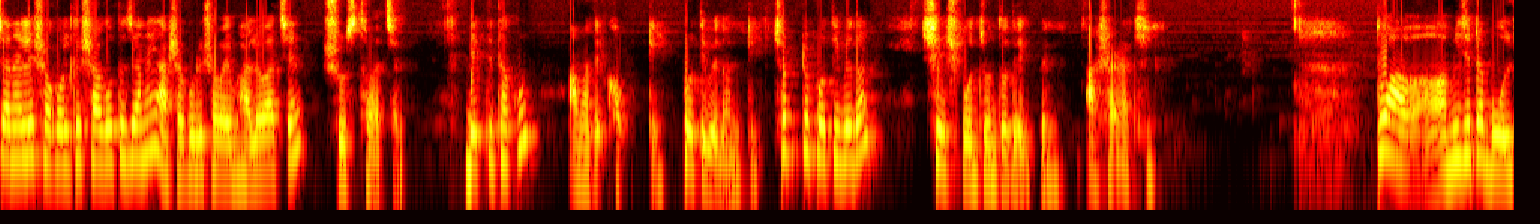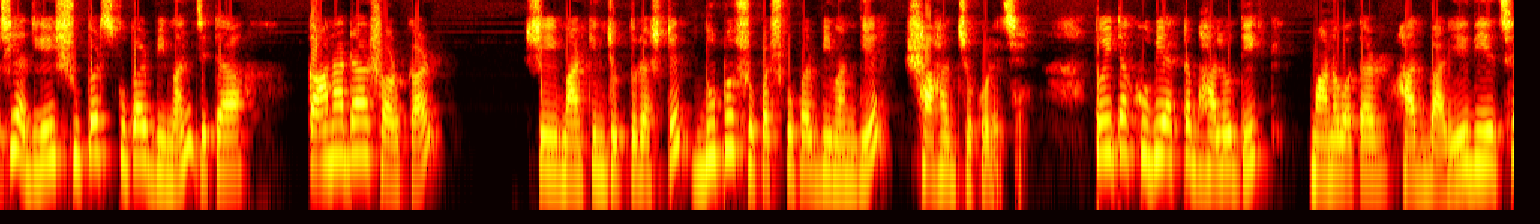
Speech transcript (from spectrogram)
চ্যানেলে সকলকে স্বাগত জানাই। আশা করি সবাই ভালো আছেন, সুস্থ আছেন। দেখতে থাকুন আমাদের খবরটি, প্রতিবেদনটি। ছোট্ট প্রতিবেদন, শেষ পর্যন্ত দেখবেন, আশা রাখি। তো আমি যেটা বলছি, আজকে এই সুপার স্কুপার বিমান, যেটা কানাডা সরকার সেই মার্কিন যুক্তরাষ্ট্রে দুটো সুপার বিমান দিয়ে সাহায্য করেছে। তো এটা খুবই একটা ভালো দিক। মানবতার হাত বাড়িয়ে দিয়েছে।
